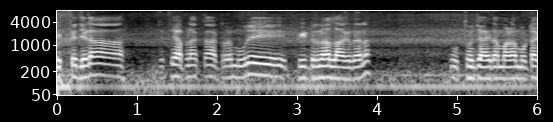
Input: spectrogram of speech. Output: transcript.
ਇੱਕ ਜਿਹੜਾ ਜਿੱਥੇ ਆਪਣਾ ਕਾਟਰ ਮੂਰੇ ਫੀਡਰ ਨਾਲ ਲੱਗਦਾ ਨਾ, ਉੱਥੋਂ ਚਾਹੀਦਾ ਮਾੜਾ ਮੋਟਾ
